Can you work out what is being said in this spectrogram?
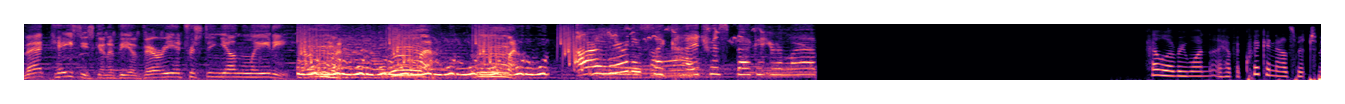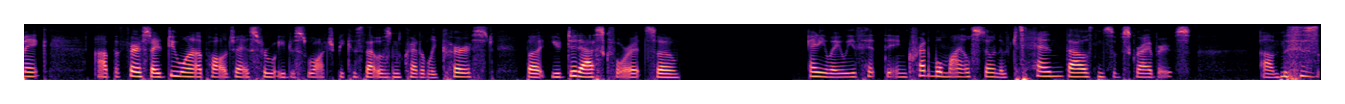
That Casey's gonna be a very interesting young lady. Are there any psychiatrists back at your lab? Hello everyone, I have a quick announcement to make. Uh, but first, I do want to apologize for what you just watched because that was incredibly cursed, but you did ask for it, so... Anyway, we've hit the incredible milestone of 10,000 subscribers. Um, this is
